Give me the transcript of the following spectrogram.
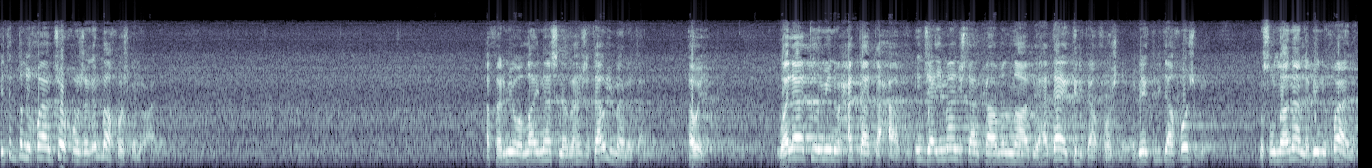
ئیتر دڵی خۆیان چۆن خۆشەکەن با خۆشکەنەوە عالم والله ناشنە بەهشە تا ئیمانەتان ئەوەیە ولا تؤمنوا حتى تحابوا اینجا ئیمانیشتان کامل نابێ هەتا یەکتریتان خۆش نەوێ بێ یەکتریتان خۆش بێ مسلمانان لە بینی خۆیانە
